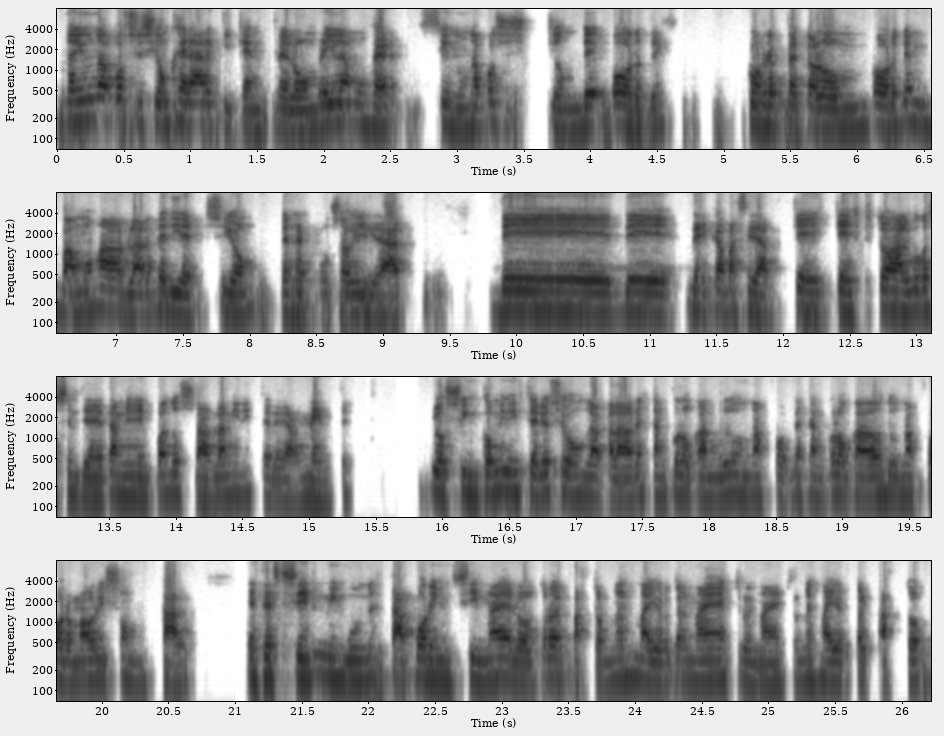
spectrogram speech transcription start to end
no hay una posición jerárquica entre el hombre y la mujer, sino una posición de orden. Con respecto al orden, vamos a hablar de dirección, de responsabilidad, de, de, capacidad, que, que, esto es algo que se entiende también cuando se habla ministerialmente. Los cinco ministerios, según la palabra, están, colocando de una, están colocados de una forma horizontal, es decir, ninguno está por encima del otro, el pastor no es mayor que el maestro, el maestro no es mayor que el pastor,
